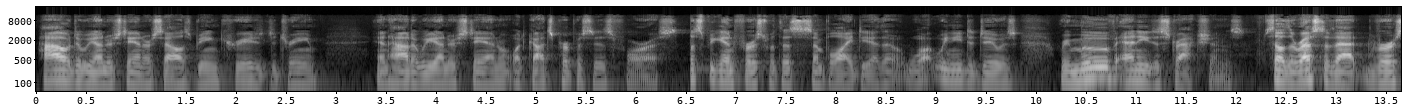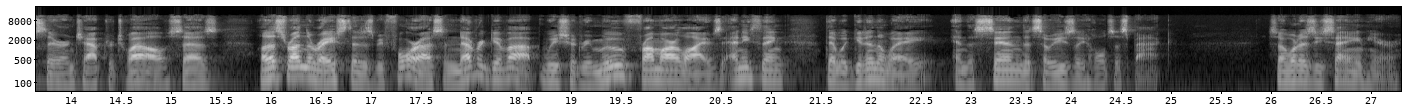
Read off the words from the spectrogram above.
How do we understand ourselves being created to dream? And how do we understand what God's purpose is for us? Let's begin first with this simple idea that what we need to do is remove any distractions. So the rest of that verse there in chapter 12 says, Let us run the race that is before us and never give up. We should remove from our lives anything that would get in the way and the sin that so easily holds us back. So, what is he saying here?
